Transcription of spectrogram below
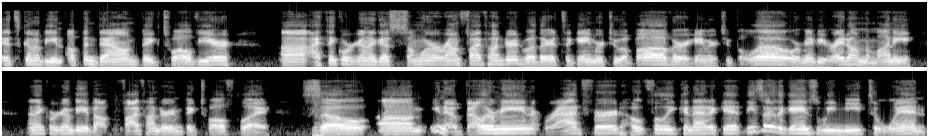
it's going to be an up and down Big 12 year. Uh, I think we're going to go somewhere around 500, whether it's a game or two above or a game or two below, or maybe right on the money. I think we're going to be about 500 in Big 12 play. So, um, you know, Bellarmine, Radford, hopefully Connecticut. These are the games we need to win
